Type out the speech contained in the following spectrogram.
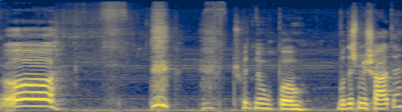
О! Чуть не впав. Будеш мішати?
